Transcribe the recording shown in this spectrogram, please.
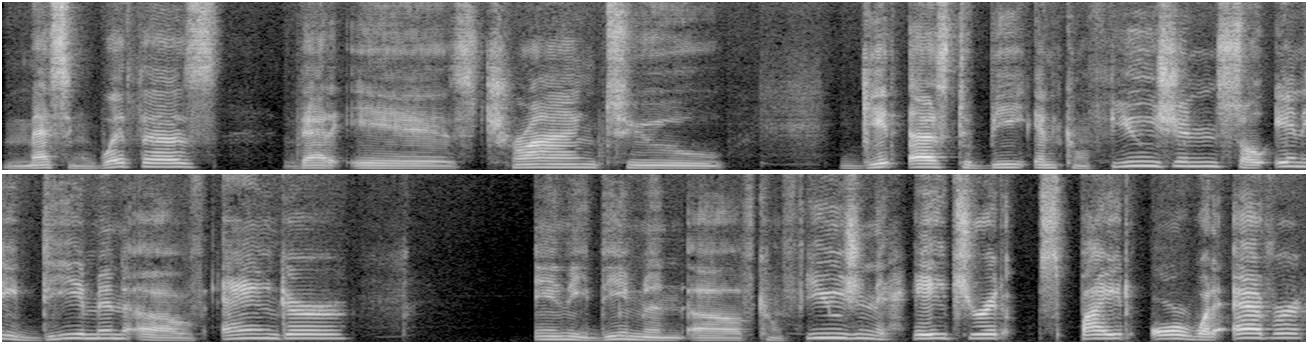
messing with us that is trying to get us to be in confusion. So any demon of anger, any demon of confusion, hatred, spite, or whatever,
